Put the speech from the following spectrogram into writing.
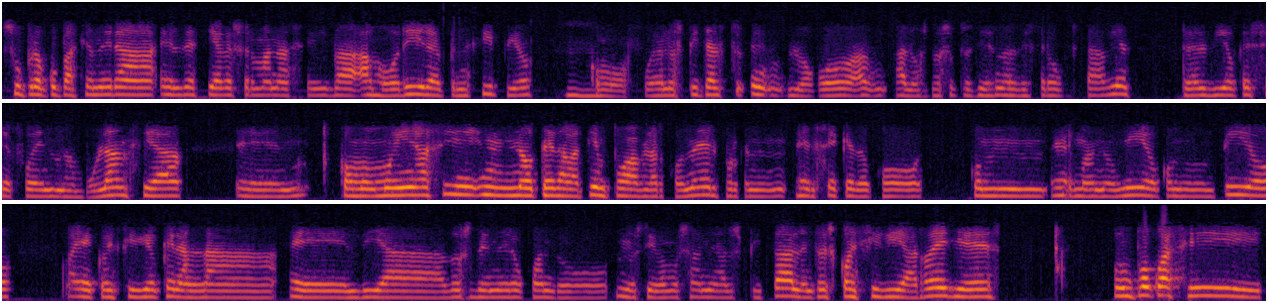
su preocupación era, él decía que su hermana se iba a morir al principio, como fue al hospital, eh, luego a, los dos o tres días nos dijeron que estaba bien, pero él vio que se fue en una ambulancia, eh, como muy así, no te daba tiempo a hablar con él, porque él se quedó con, con un hermano mío, con un tío, eh, coincidió que era la, el día 2 de enero cuando nos llevamos al hospital, entonces coincidía Reyes, un poco así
